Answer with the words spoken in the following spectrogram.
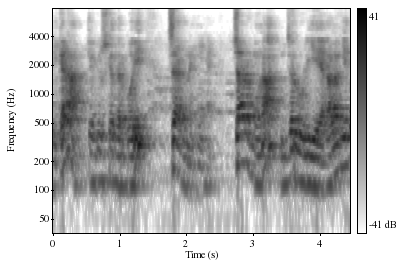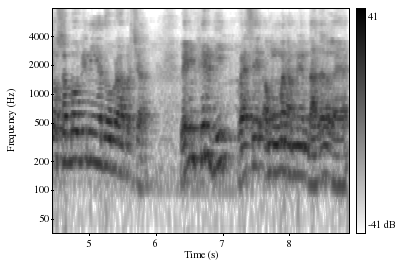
ठीक है ना? क्योंकि उसके अंदर कोई चर नहीं है। चर होना ज़रूरी है। हालाँकि ये तो संभव भी नहीं है दो बराबर चर। लेकिन फिर भी वैसे अमूमन हमने अंदाज़ा लगाया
